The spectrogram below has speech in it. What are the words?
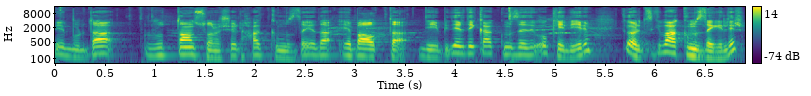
Ve burada root'tan sonra şöyle hakkımızda ya da about'ta diyebilirdik. Hakkımızda dedik okey diyelim. Gördüğünüz gibi hakkımızda gelir.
